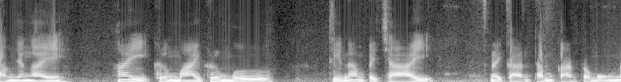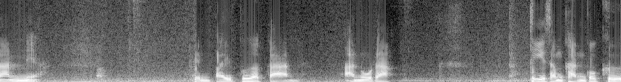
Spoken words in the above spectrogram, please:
ทำยังไงให้เครื่องไม้เครื่องมือที่นำไปใช้ในการทำการประมงนั้นเนี่ยเป็นไปเพื่อการอนุรักษ์ ที่สำคัญก็คือ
